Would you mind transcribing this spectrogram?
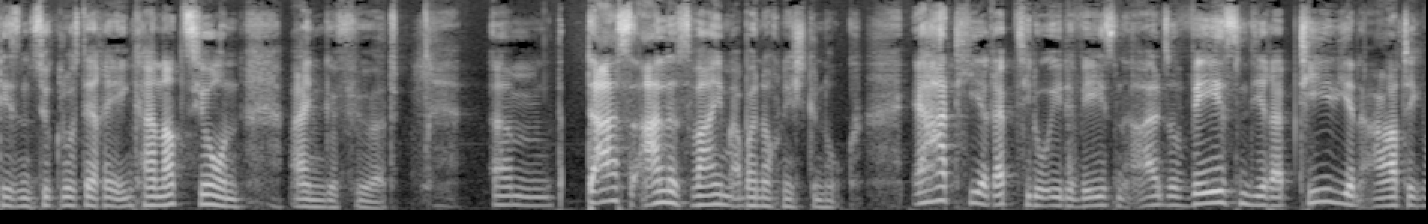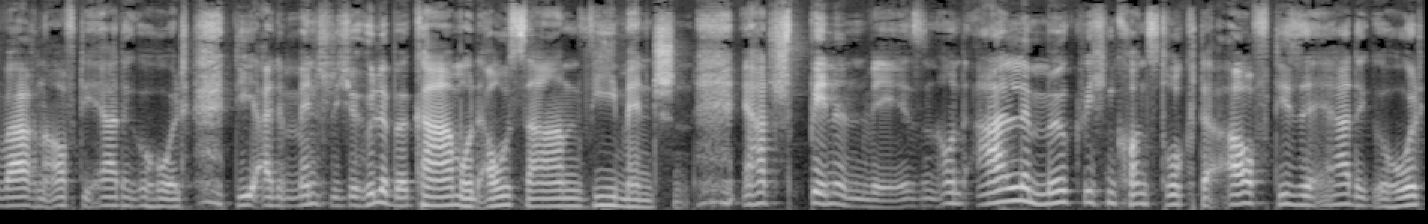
diesen Zyklus der Reinkarnation eingeführt. Ähm, das alles war ihm aber noch nicht genug. Er hat hier reptiloide Wesen, also Wesen, die reptilienartig waren, auf die Erde geholt, die eine menschliche Hülle bekamen und aussahen wie Menschen. Er hat Spinnenwesen und alle möglichen Konstrukte auf diese Erde geholt,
